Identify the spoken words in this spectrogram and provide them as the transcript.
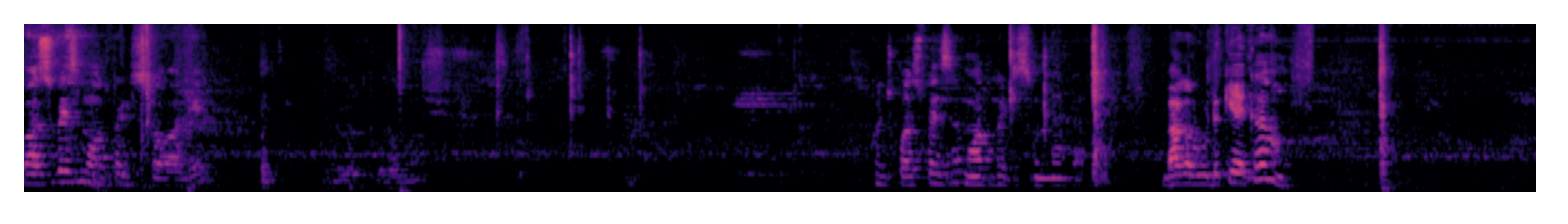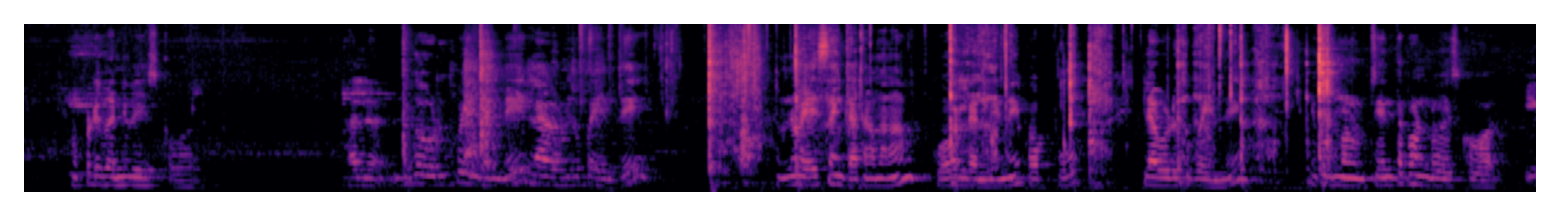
పసుపు వేసి మూత పెట్టుకోవాలి. కొంచెం పసుపు వేసి మూత పెట్టేసుకున్నాక బాగా ఉడికాక అప్పుడు ఇవన్నీ వేసుకోవాలి. అల్లం ఇంకా ఉడికిపోయిందండి ఇలా ఉడికిపోయింది. అన్నీ వేసాం కదా మనం కూరలన్నీ పప్పు ఇలా ఉడికిపోయింది. ఇప్పుడు మనం చింతపండు వేసుకోవాలి. ఈ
